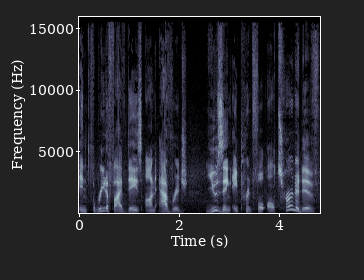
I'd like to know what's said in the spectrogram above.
in three to five days on average using a Printful alternative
